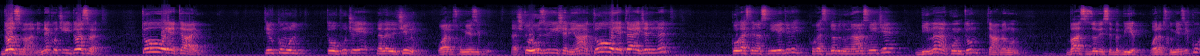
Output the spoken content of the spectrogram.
dozvani, neko će ih dozvat. To je taj, tilkumul, to upućuje na veličinu u arapskom jeziku. Znači to je uzvišeni, a to je taj džennet koga ste naslijedili, koga ste dobili u nasljeđe, bima kuntum tamelun. Ba se zove se babio u arapskom jeziku,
